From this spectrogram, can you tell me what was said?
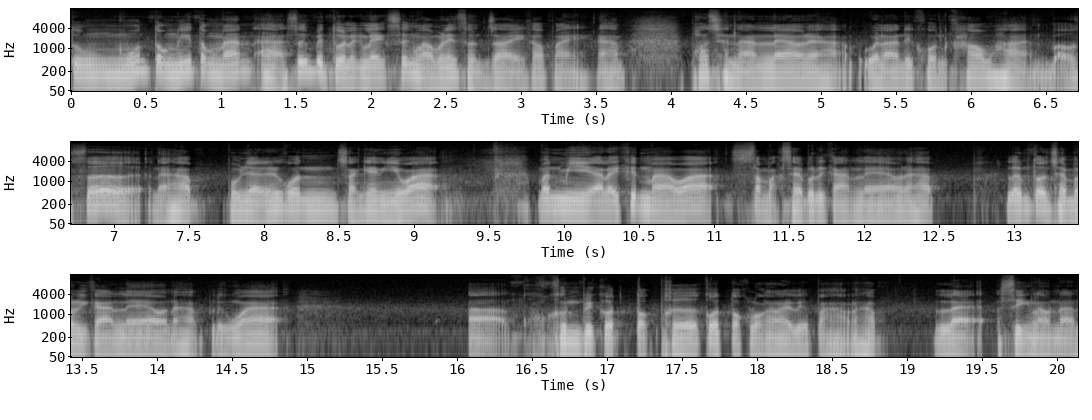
ตรงนู้นตรงนี้ตรงนั้นอ่าซึ่งเป็นตัวเล็กๆ ซึ่งเราไม่ได้สนใจเข้าไปนะครับ เพราะฉะนั้นแล้วนะครับ เวลาที่คนเข้าผ่านเบราว์เซอร์นะครับ ผมอยากให้ทุกคนสังเกตอย่างนี้ว่า มันมีอะไรขึ้นมาว่าสมัครใช้บริการแล้วนะครับ เริ่มต้นใช้บริการแล้วนะครับ หรือว่าคุณไปกดตกเผลกดตกลงอะไรหรือเปล่านะครับ และสิ่งเหล่านั้น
